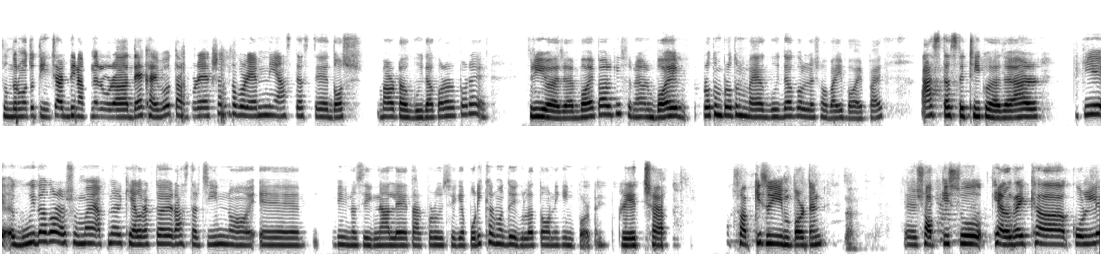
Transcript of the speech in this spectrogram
সুন্দর মতো তিন চার দিন আপনার ওরা দেখাইবো। তারপরে এক সপ্তাহ পরে এমনি আস্তে আস্তে দশ বারোটা গুইদা করার পরে ফ্রি হয়ে যায়। ভয় পাওয়ার কিছু না ভয়, প্রথম প্রথম ভাইয়া গুইদা করলে সবাই ভয় পায়। আস্তে আস্তে ঠিক হয়ে যায়। আর কি গুইদা করার সময় আপনার খেয়াল রাখতে হয় রাস্তার চিহ্ন বিভিন্ন সিগনালে তারপর হচ্ছে গিয়ে পরীক্ষার মধ্যে এগুলো তো অনেক ইম্পর্টেন্ট রেচ্ছা সবকিছুই ইম্পর্টেন্ট সবকিছু খেয়াল রেখা করলে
